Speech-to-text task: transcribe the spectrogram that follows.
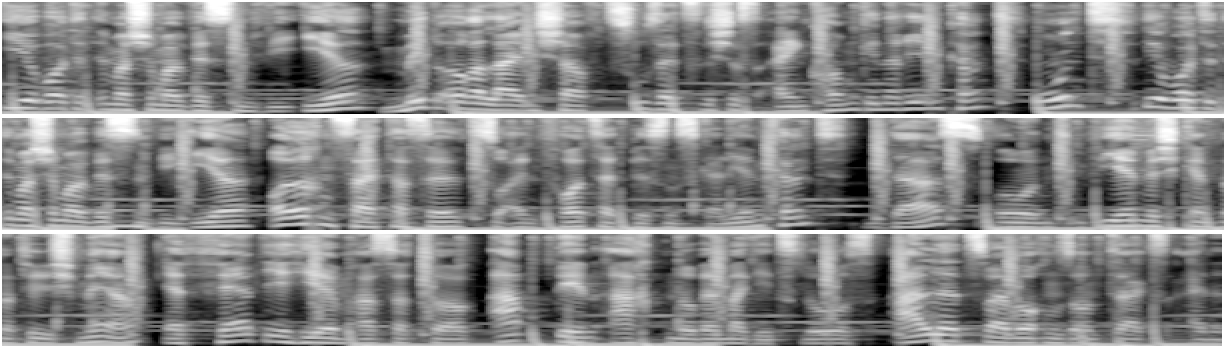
Ihr wolltet immer schon mal wissen, wie ihr mit eurer Leidenschaft zusätzliches Einkommen generieren könnt. Und ihr wolltet immer schon mal wissen, wie ihr euren Side-Hustle zu einem Vollzeit-Business skalieren könnt. Das und wie ihr mich kennt natürlich mehr, erfährt ihr hier im Hustler Talk. Ab den 8. November geht's los. Alle zwei Wochen sonntags eine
